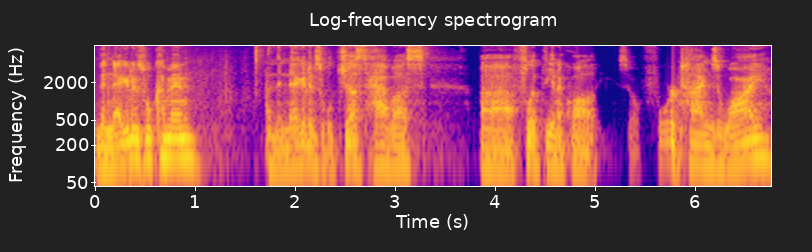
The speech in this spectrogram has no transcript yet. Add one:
the negatives will come in, and the negatives will just have us uh, flip the inequality. So 4 times y,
